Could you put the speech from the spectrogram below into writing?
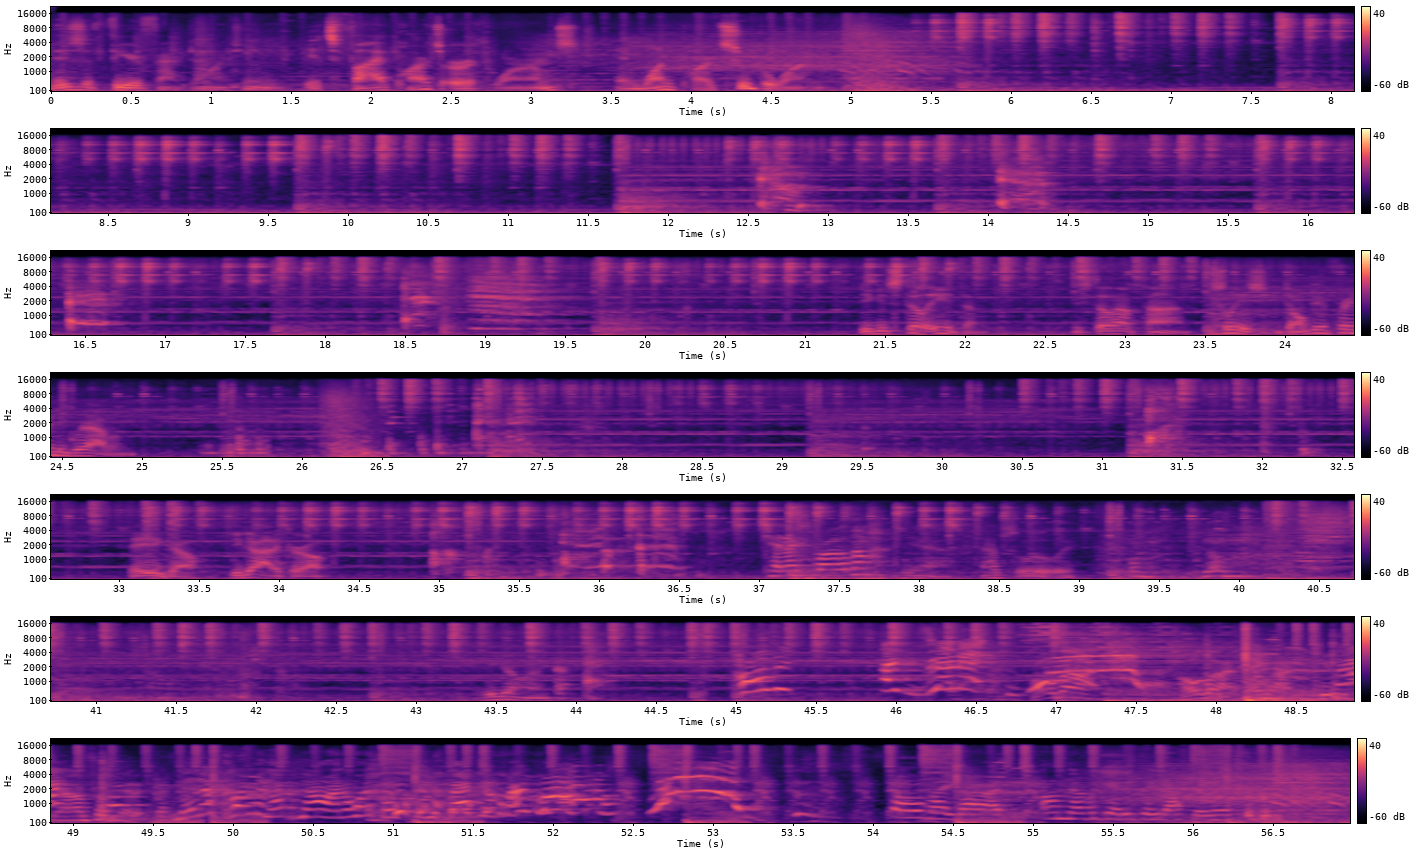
This is a fear factor martini. It's five parts earthworms and one part superworm. You can still eat them. You still have time. Please, don't be afraid to grab them. There you go. You got it, girl. Can I swallow them? Yeah, absolutely. There you go, honey. Holy, I did it! Hold on. Hold on. Hang on. Keep it down for a minute. They're not coming up now. I don't want those things back in my mouth. Oh my God. I'll never get a date after this.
